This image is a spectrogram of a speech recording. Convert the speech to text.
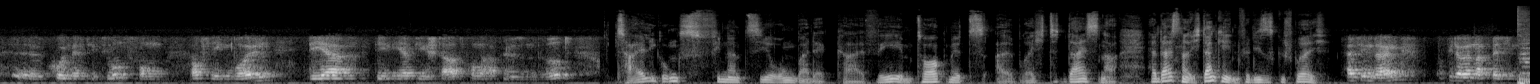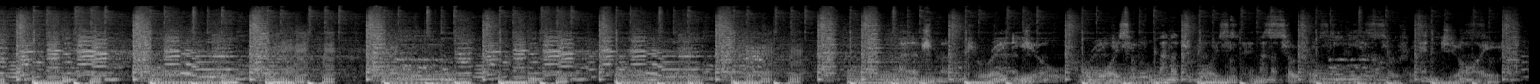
Co-Investitionsfonds auflegen wollen, der den ERP-Staatsfonds ablösen wird. Beteiligungsfinanzierung bei der KfW im Talk mit Albrecht Deisner. Herr Deisner, ich danke Ihnen für dieses Gespräch. Herzlichen Dank. Social Media. Enjoy.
